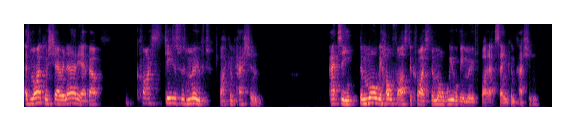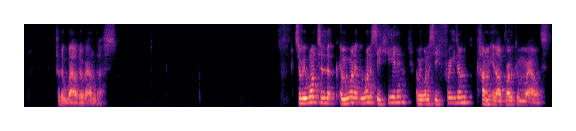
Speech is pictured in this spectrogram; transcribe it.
as Mike was sharing earlier about Christ, Jesus was moved by compassion. Actually, the more we hold fast to Christ, the more we will be moved by that same compassion for the world around us. So we want to look and we want to, we want to see healing and we want to see freedom come in our broken worlds.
